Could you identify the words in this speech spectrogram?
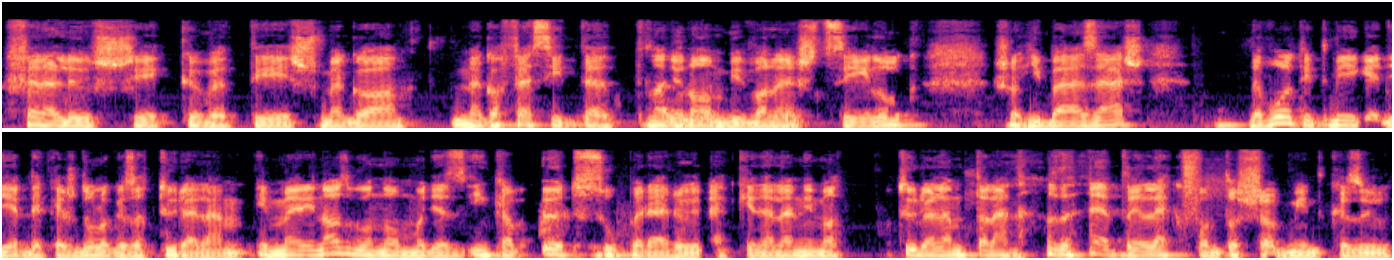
felelősségkövetés, meg a, meg a feszített, nagyon ambivalens célok, és a hibázás. De volt itt még egy érdekes dolog, ez a türelem. Én, mert én azt gondolom, hogy ez inkább öt szupererőnek kéne lenni, mert a türelem talán az lehet, a legfontosabb mint közül.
